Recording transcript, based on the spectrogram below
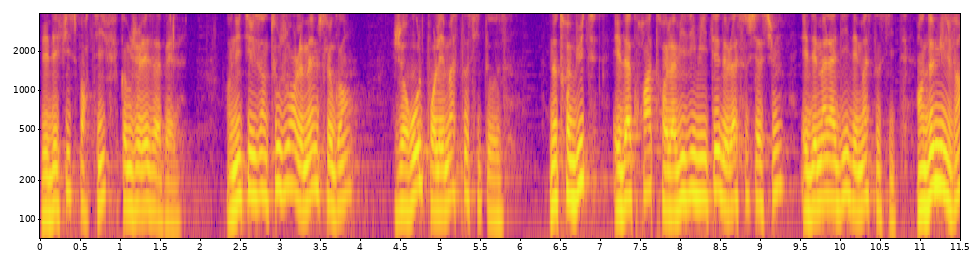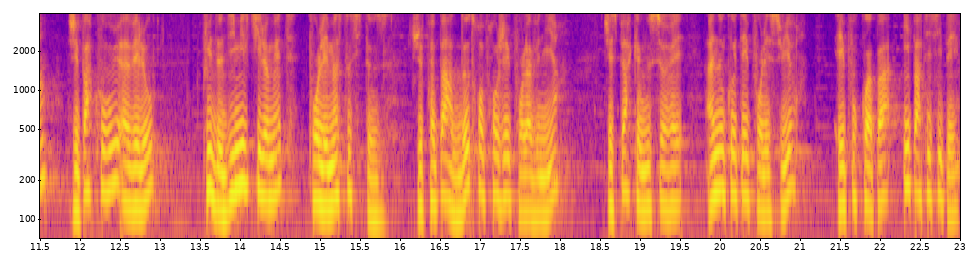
des défis sportifs comme je les appelle, en utilisant toujours le même slogan « Je roule pour les mastocytoses ». Notre but est d'accroître la visibilité de l'association et des maladies des mastocytes. En 2020, j'ai parcouru à vélo plus de 10 000 km pour les mastocytoses. Je prépare d'autres projets pour l'avenir. J'espère que vous serez à nos côtés pour les suivre et pourquoi pas y participer.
